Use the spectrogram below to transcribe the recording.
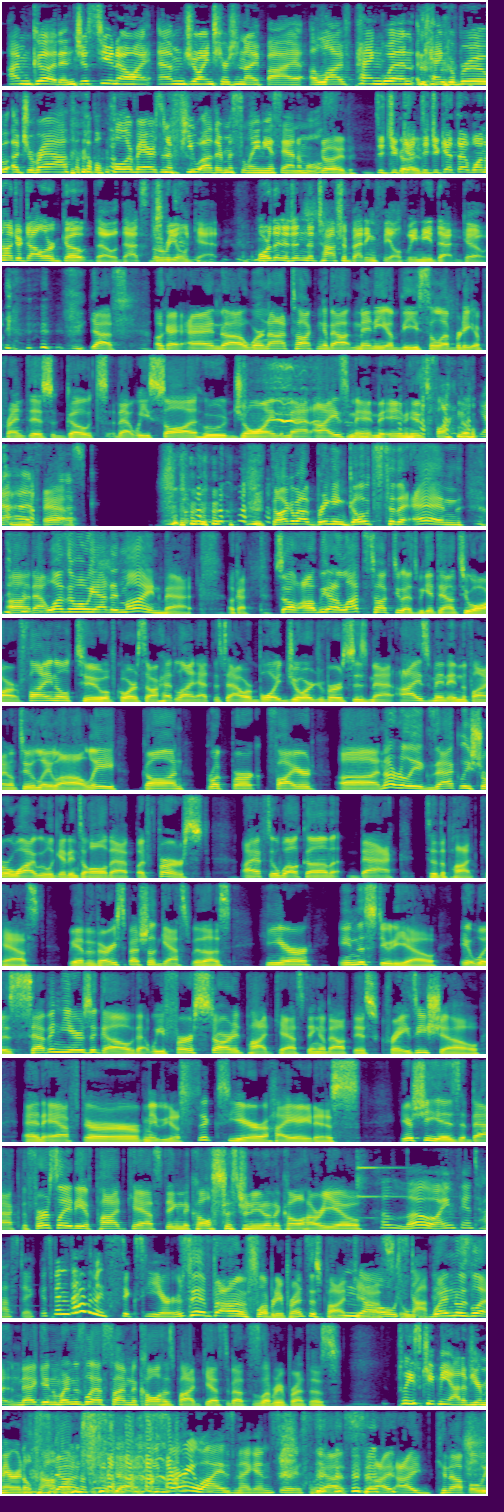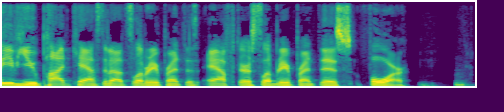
I'm good. And just so you know, I am joined here tonight by a live penguin, a kangaroo, a giraffe, a couple polar bears, and a few other miscellaneous animals. Good. Did you Good. get Did you get that one hundred dollar goat though? That's the real get. More than a Natasha Bedingfield. We need that goat. Yes. Okay. And uh, we're not talking about many of the celebrity apprentice goats that we saw who joined Matt Iseman in his final Yes. task. Talk about bringing goats to the end. Uh, that wasn't what we had in mind, Matt. Okay. So uh, we got a lot to talk to as we get down to our final two. Of course, our headline at this hour Boy George versus Matt Iseman in the final two. Laila Ali gone. Brooke Burke fired. Uh, not really exactly sure why. We will get into all that. But first, I have to welcome back to the podcast. We have a very special guest with us here in the studio. It was seven years ago that we first started podcasting about this crazy show. And after maybe a six year hiatus, here she is back, the first lady of podcasting, Nicole Cesternino. Nicole, how are you? Hello, I'm fantastic. It's been that hasn't been six years. Sit on the uh, Celebrity Apprentice podcast. No, stop When it. was la- Megan? When is the last time Nicole has podcast about the Celebrity Apprentice? Please keep me out of your marital problems. Yes, yes. You're very wise, Megan. Seriously. Yes, I, I cannot believe you podcast about Celebrity Apprentice after Celebrity Apprentice four.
